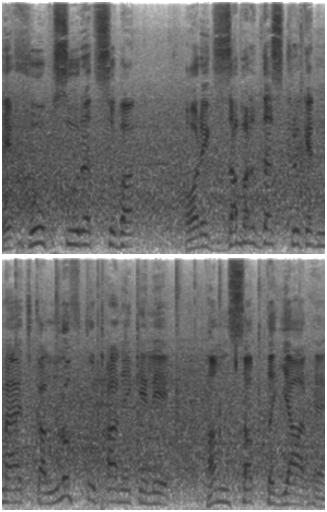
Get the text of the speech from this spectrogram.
एक खूबसूरत सुबह और एक ज़बरदस्त क्रिकेट मैच का लुफ्त उठाने के लिए हम सब तैयार हैं।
